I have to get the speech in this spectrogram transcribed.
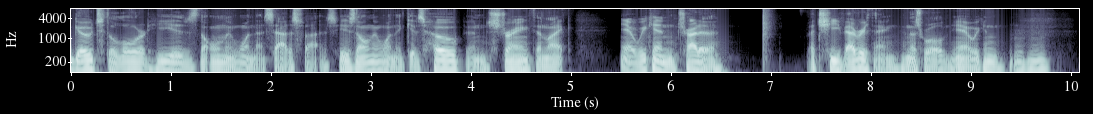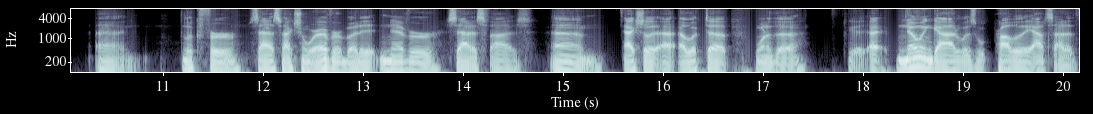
go to the Lord, He is the only one that satisfies. He's the only one that gives hope and strength. And like, you know, we can try to achieve everything in this world. You know, we can Mm-hmm. Uh, look for satisfaction wherever, but it never satisfies. Um, actually, I, I looked up one of the uh, knowing God was probably outside of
